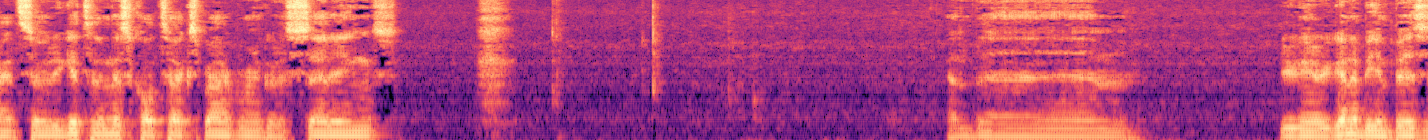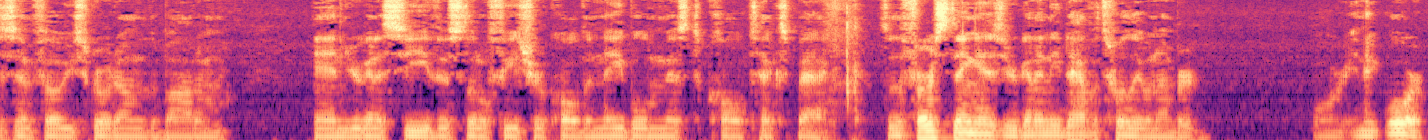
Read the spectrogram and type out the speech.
All right, so to get to the missed call text back, we're going to go to settings. And then you're going to be in business info. You scroll down to the bottom and you're going to see this little feature called enable missed call text back. So the first thing is you're going to need to have a Twilio number or in a, or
